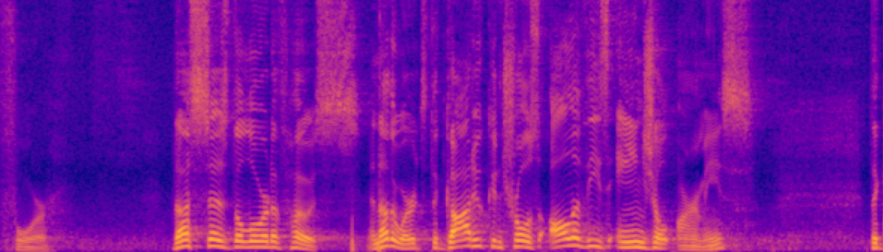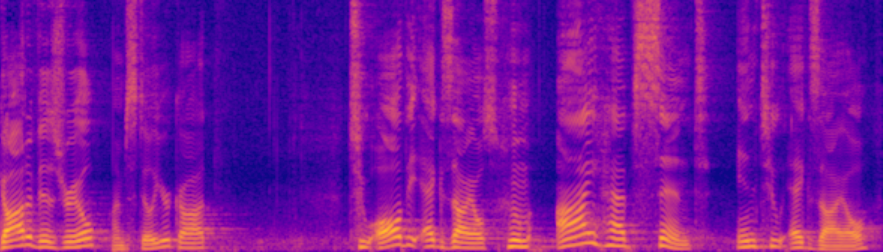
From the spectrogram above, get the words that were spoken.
4. Thus says the Lord of hosts. In other words, the God who controls all of these angel armies, the God of Israel, I'm still your God, to all the exiles whom I have sent into exile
